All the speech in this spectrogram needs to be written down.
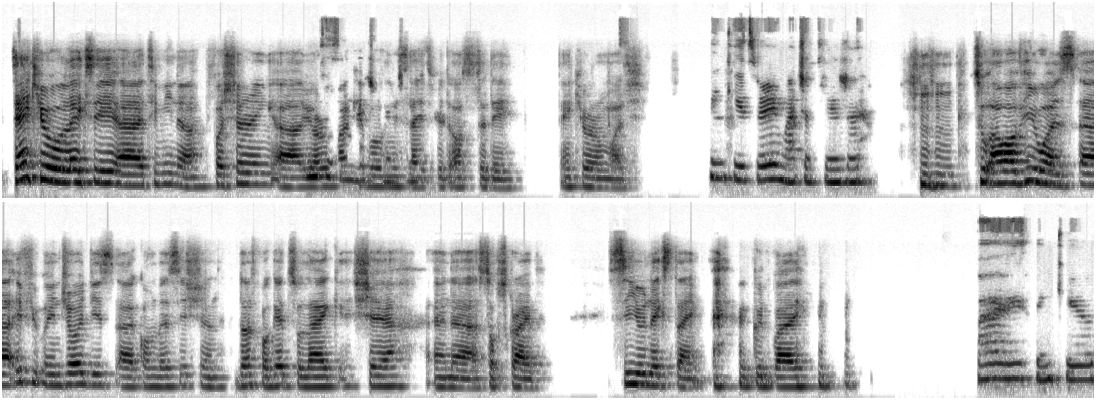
Thank you, Lexie uh, Timina, for sharing uh, your remarkable so insights with us today. Thank you very much. Thank you. It's very much a pleasure. to our viewers, uh, if you enjoyed this uh, conversation, don't forget to like, share, and uh, subscribe. See you next time. Goodbye. Bye. Thank you.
